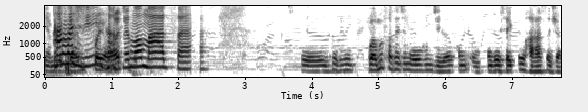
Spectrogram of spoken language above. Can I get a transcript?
em Ah, Americana, que imagina, foi foi, ótimo. mó massa. Tipo, inclusive, vamos fazer de novo um dia. Eu con- eu conversei com o Raça já.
